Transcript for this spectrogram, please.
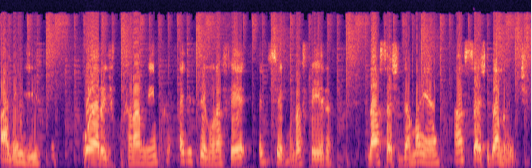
Além disso, o horário de funcionamento é de segunda-feira, é de segunda-feira, das 7 da manhã às 7 da noite.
